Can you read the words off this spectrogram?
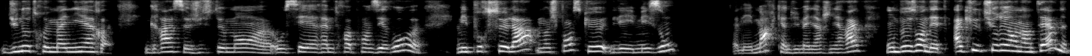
d'une autre manière grâce justement au CRM 3.0. Mais pour cela, moi, je pense que les maisons les marques, hein, d'une manière générale, ont besoin d'être acculturées en interne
